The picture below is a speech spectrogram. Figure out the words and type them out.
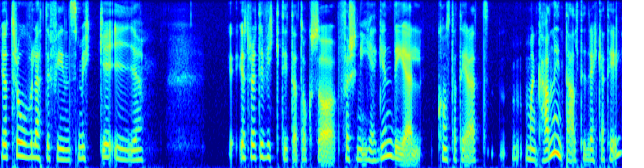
jag tror väl att det finns mycket i... Jag tror att det är viktigt att också för sin egen del konstatera att man kan inte alltid räcka till.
